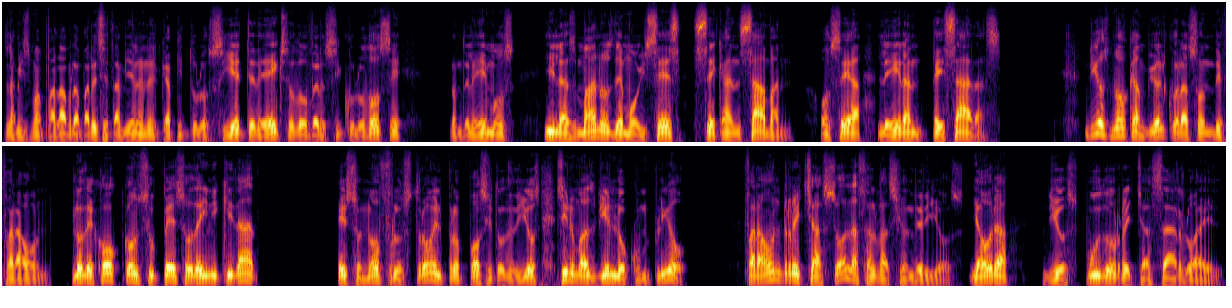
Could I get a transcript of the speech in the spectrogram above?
La misma palabra aparece también en el capítulo 7 de Éxodo, versículo 12, donde leemos, y las manos de Moisés se cansaban, o sea, le eran pesadas. Dios no cambió el corazón de Faraón, lo dejó con su peso de iniquidad. Eso no frustró el propósito de Dios, sino más bien lo cumplió. Faraón rechazó la salvación de Dios, y ahora Dios pudo rechazarlo a él.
